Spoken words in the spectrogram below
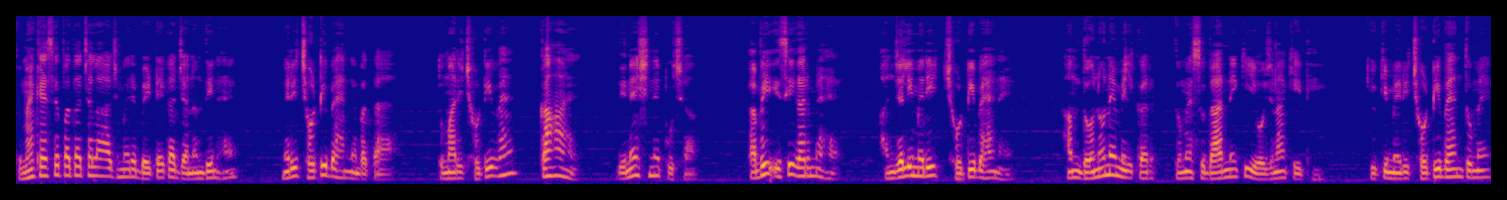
तुम्हें कैसे पता चला आज मेरे बेटे का जन्मदिन है? मेरी छोटी बहन ने बताया। तुम्हारी छोटी बहन कहाँ है? दिनेश ने पूछा। अभी इसी घर में है। अंजलि मेरी छोटी बहन है। हम दोनों ने मिलकर तुम्हें सुधारने की योजना की थी, क्योंकि मेरी छोटी बहन तुम्हें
